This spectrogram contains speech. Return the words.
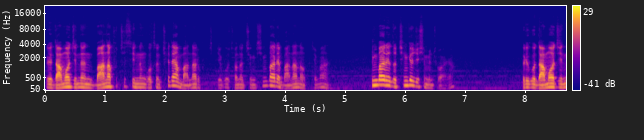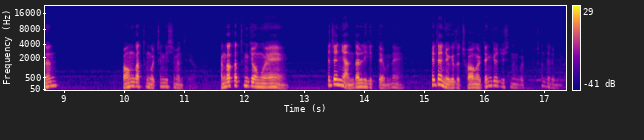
그리고 나머지는 만화 붙일 수 있는 곳은 최대한 만화를 붙이고 저는 지금 신발에 만화는 없지만 신발에도 챙겨주시면 좋아요. 그리고 나머지는 저항 같은 걸 챙기시면 돼요. 장갑 같은 경우에 회전이 안 달리기 때문에 최대한 여기서 저항을 당겨주시는 걸 추천드립니다.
